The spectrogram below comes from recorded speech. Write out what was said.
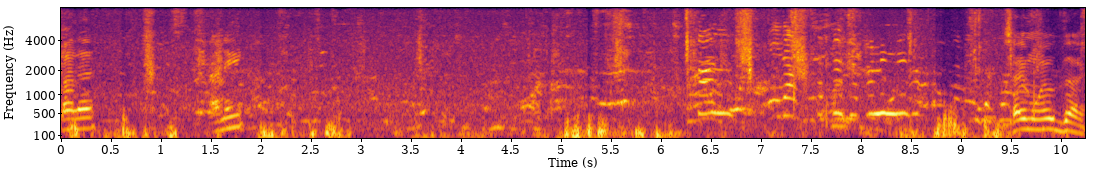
তাহলে आणि সেই ময়ূর দেখ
